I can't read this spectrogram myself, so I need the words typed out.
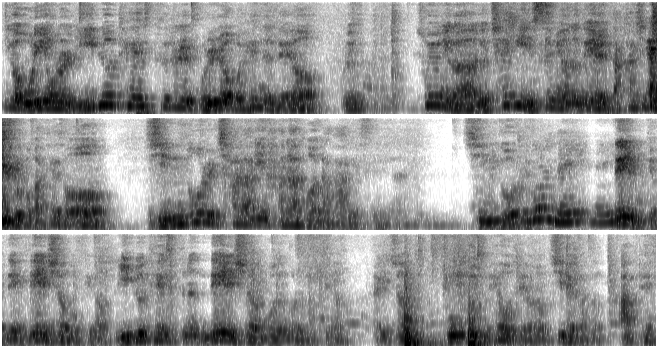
이거 우리 오늘 리뷰 테스트를 보려고 했는데요. 우리 소윤이가 이 책이 있으면 내일 딱 같이 읽을 것 같아서 진도를 차라리 하나 더 나가겠습니다. 진도를. 그거는 내일 내일 내일 볼게요. 네, 내일 시험 볼게요. 리뷰 테스트는 내일 시험 보는 걸로 할게요. 알겠죠? 공부 좀 해오세요. 여러분 집에 가서 앞에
